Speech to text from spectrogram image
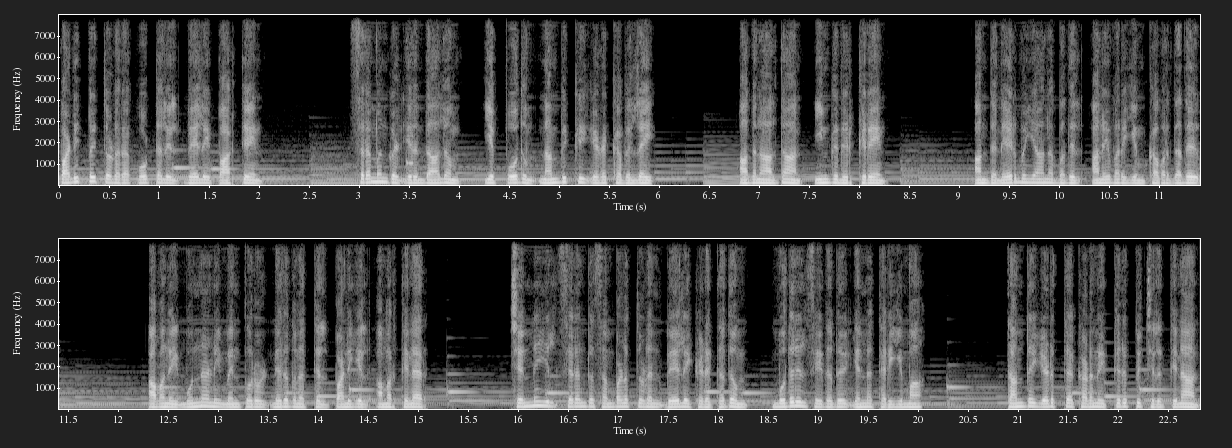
படிப்பைத் தொடர ஹோட்டலில் வேலை பார்த்தேன். சிரமங்கள் இருந்தாலும் எப்போதும் நம்பிக்கை இழக்கவில்லை. அதனால்தான் இங்கு நிற்கிறேன். அந்த நேர்மையான பதில் அனைவரையும் கவர்ந்தது. அவனை முன்னணி மென்பொருள் நிறுவனத்தில் பணியில் அமர்த்தினர். சென்னையில் சிறந்த சம்பளத்துடன் வேலை கிடைத்ததும் முதலில் செய்தது என்ன தெரியுமா? தந்தை எடுத்த கடனை திருப்பிச் செலுத்தினான்.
